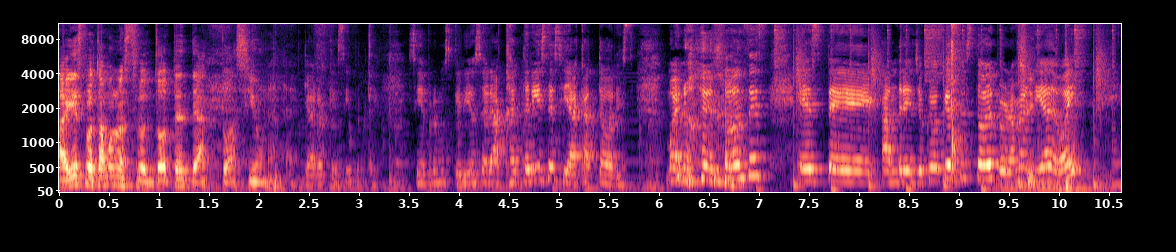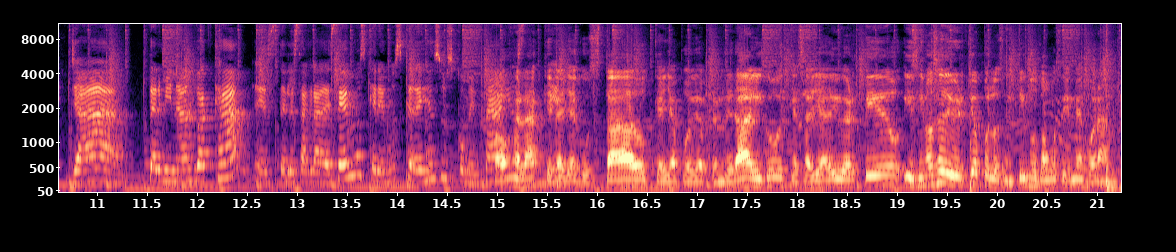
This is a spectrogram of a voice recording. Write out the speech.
Ahí explotamos nuestros dotes de actuación. Claro que sí, porque siempre hemos querido ser acatrices y acatores. Bueno, entonces, este, Andrés, yo creo que este es todo el programa del Sí. día de hoy. Ya terminando acá, este, les agradecemos, queremos que dejen sus comentarios. Ojalá que le también. haya gustado, que haya podido aprender algo, que se haya divertido. Y si no se divirtió, pues lo sentimos, vamos a ir mejorando.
